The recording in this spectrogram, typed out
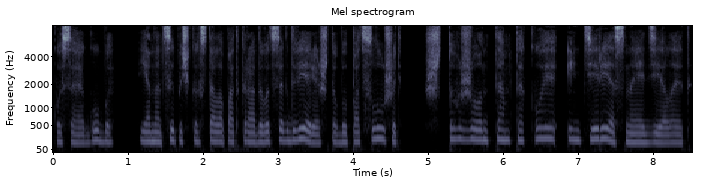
Кусая губы, я на цыпочках стала подкрадываться к двери, чтобы подслушать, что же он там такое интересное делает.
